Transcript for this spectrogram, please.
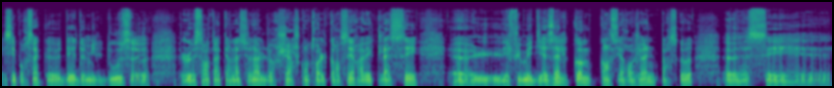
et c'est pour ça que dès 2012, euh, le Centre international de recherche contre le cancer avait classé euh, les fumées diesel comme cancérogènes parce que euh, c'est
